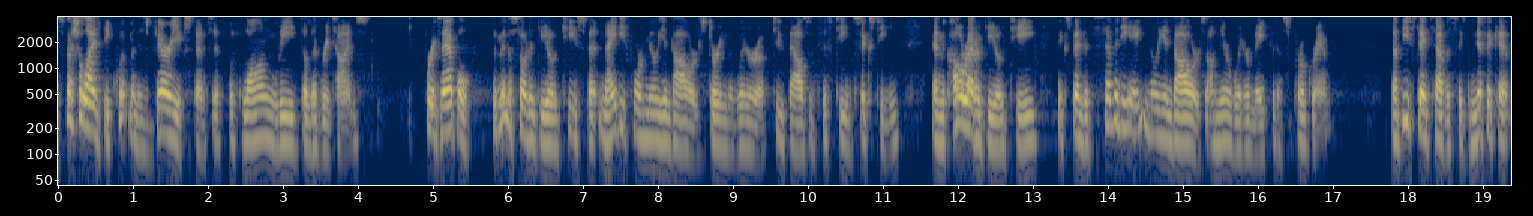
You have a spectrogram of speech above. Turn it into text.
specialized equipment is very expensive with long lead delivery times. For example, the Minnesota DOT spent $94 million during the winter of 2015 16, and the Colorado DOT expended $78 million on their winter maintenance program. Now, these states have a significant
